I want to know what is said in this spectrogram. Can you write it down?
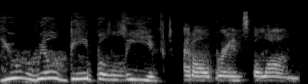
you will be believed at All Brains Belong.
